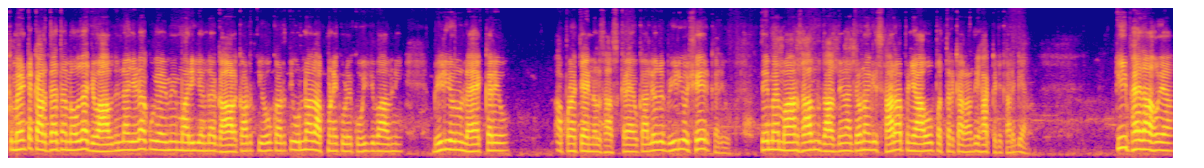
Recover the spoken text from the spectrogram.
ਕਮੈਂਟ ਕਰਦਾ ਤਾਂ ਮੈਂ ਉਹਦਾ ਜਵਾਬ ਦਿੰਦਾ, ਜਿਹੜਾ ਕੋਈ ਐਵੇਂ ਮਾਰੀ ਜਾਂਦਾ, ਗਾਲ ਕੱਢਤੀ, ਉਹ ਕੱਢਤੀ, ਉਹਨਾਂ ਦਾ ਆਪਣੇ ਕੋਲੇ ਕੋਈ ਜਵਾਬ ਨਹੀਂ। ਵੀਡੀਓ ਨੂੰ ਲਾਈਕ ਕਰਿਓ, ਆਪਣਾ ਚੈਨਲ ਸਬਸਕ੍ਰਾਈਬ ਕਰ ਲਿਓ ਤੇ ਵੀਡੀਓ ਸ਼ੇਅਰ ਕਰਿਓ। ਤੇ ਮੈਂ ਮਾਨ ਸਾਹਿਬ ਨੂੰ ਦੱਸ ਦੇਣਾ ਚਾਹੁੰਦਾ ਕਿ ਸਾਰਾ ਪੰਜਾਬ ਉਹ ਪੱਤਰਕਾਰਾਂ ਦੇ ਹੱਕ 'ਚ ਖੜ ਗਿਆ। ਕੀ ਫਾਇਦਾ ਹੋਇਆ?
